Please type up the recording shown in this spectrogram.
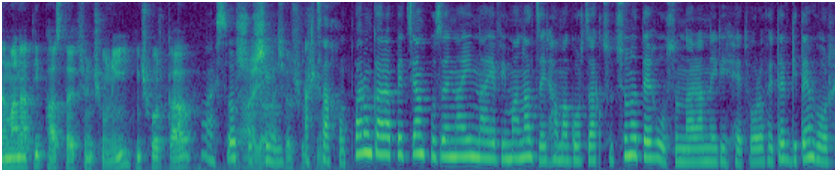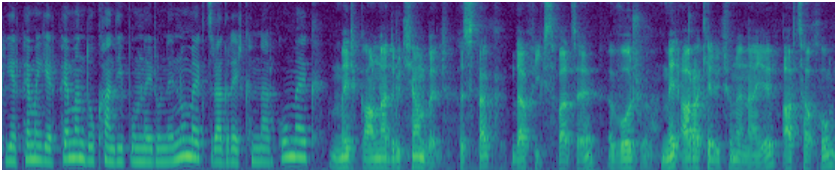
նմանատիպ հաստատություն ունի, ինչ որ կա այսօր Շուշիում, Արցախում։ Պարոն Կարապետյան, կուզենայի նաև իմանալ ձեր համագործակցությունը տեղի ուսումնարանների հետ, որովհետև գիտեմ, որ երբեմն-երբեմն դուք հանդիպումներ ունենում եք, ծրագրեր քննարկում եք։ Մեր կանոնադրությամբ էլ հստակ դա ֆիքսված է, որ մեր առաքելությունը նաև Արցախում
